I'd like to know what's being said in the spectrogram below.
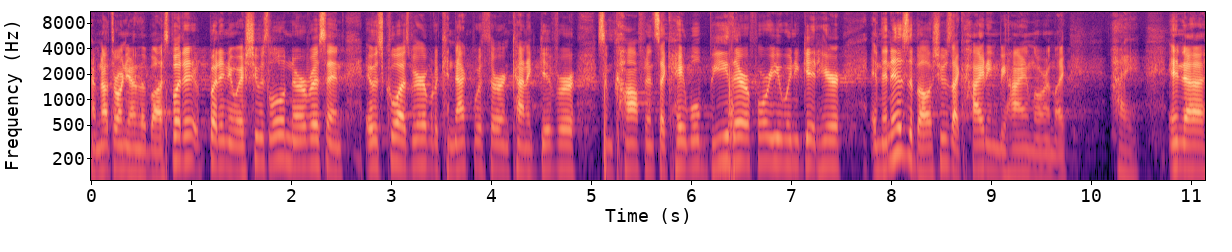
I'm not throwing you under the bus. But, it, but anyway, she was a little nervous, and it was cool as we were able to connect with her and kind of give her some confidence, like, hey, we'll be there for you when you get here. And then Isabel, she was like hiding behind Lauren, like, hi. And, uh,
